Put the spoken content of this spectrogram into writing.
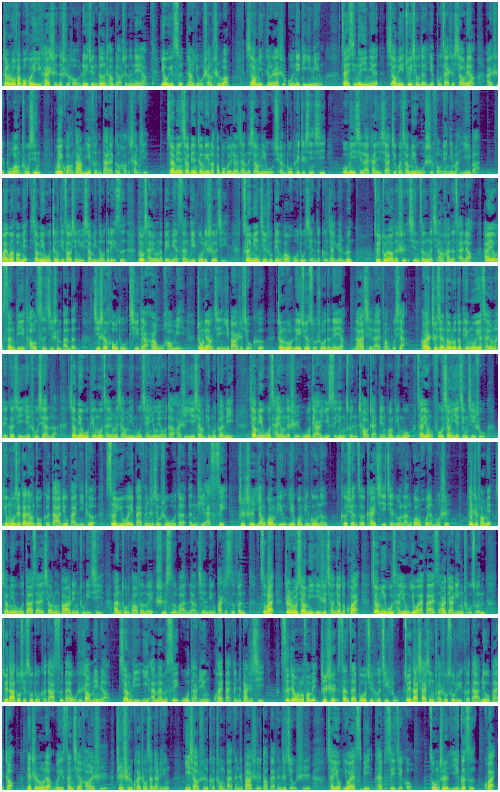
正如发布会一开始的时候，雷军登场表示的那样，又一次让友商失望。小米仍然是国内第一名。在新的一年，小米追求的也不再是销量，而是不忘初心，为广大米粉带来更好的产品。下面，小编整理了发布会亮相的小米五全部配置信息，我们一起来看一下这款小米五是否令你满意吧。外观方面，小米五整体造型与小米 Note 类似，都采用了背面 3D 玻璃设计，侧面金属边框弧度显得更加圆润。最重要的是新增了强悍的材料，还有 3D 陶瓷机身版本，机身厚度7.25毫米，重量仅129克。正如雷军所说的那样，拿起来放不下。而之前透露的屏幕也采用了黑科技，也出现了。小米五屏幕采用了小米目前拥有的二十一项屏幕专利。小米五采用的是五点一四英寸超窄边框屏幕，采用负向液晶技术，屏幕最大亮度可达六百尼特，色域为百分之九十五的 NTSC，支持阳光屏、夜光屏功能，可选择开启减弱蓝光护眼模式。配置方面，小米五搭载骁龙八二零处理器，安兔兔跑分为十四万两千零八十四分。此外，正如小米一直强调的快，小米五采用 UFS 二点零储存，最大读取速度可达四百五十兆每秒，相比 eMMC 五点零快百分之八十七。四 G 网络方面，支持三载波聚合技术，最大下行传输速率可达六百兆，电池容量为三千毫安时，支持快充三点零，一小时可充百分之八十到百分之九十，采用 USB Type C 接口。总之一个字快。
